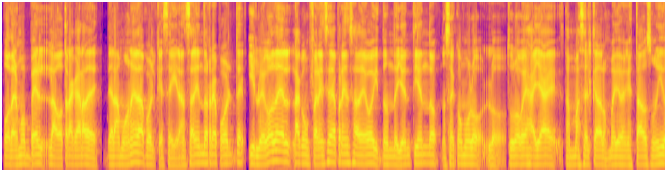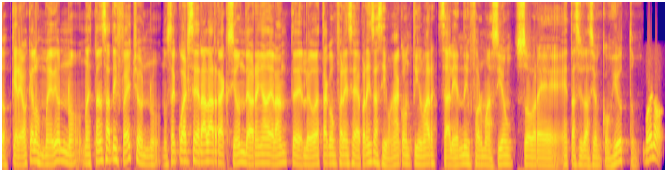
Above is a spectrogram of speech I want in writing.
podremos ver la otra cara de, la moneda porque seguirán saliendo reportes. Y luego de la conferencia de prensa de hoy, donde yo entiendo, no sé cómo lo, tú lo ves allá, están más cerca de los medios en Estados Unidos, creo que los medios no, no están satisfechos, no, no sé cuál será la reacción de ahora en adelante luego de esta conferencia de prensa, si van a continuar saliendo información sobre esta situación con Houston. Bueno,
